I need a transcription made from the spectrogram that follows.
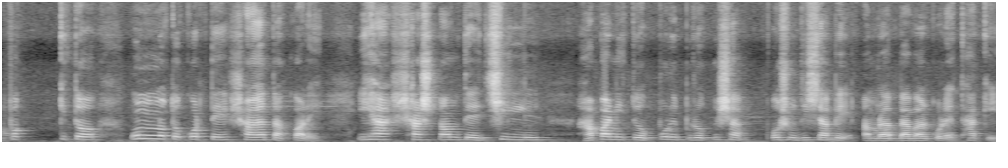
অপকৃত উন্নত করতে সহায়তা করে। ইহা শ্বাসতন্ত্রের ঝিল্লির হাঁপানিতে পরিপূরক হিসাব ওষুধ হিসাবে আমরা ব্যবহার করে থাকি।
